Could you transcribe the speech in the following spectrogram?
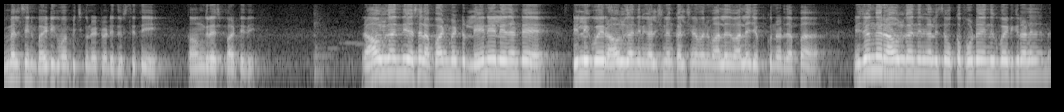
ఎమ్మెల్సీని బయటికి పంపించుకునేటువంటి దుస్థితి కాంగ్రెస్ పార్టీది. రాహుల్ గాంధీ అసలు అపాయింట్మెంట్ లేనే లేదంటే ఢిల్లీకి పోయి రాహుల్ గాంధీని కలిసినాం కలిసినామని వాళ్ళే వాళ్ళే చెప్పుకున్నారు తప్ప నిజంగా రాహుల్ గాంధీని కలిసి ఒక్క ఫోటో ఎందుకు బయటికి రాలేదన్న?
